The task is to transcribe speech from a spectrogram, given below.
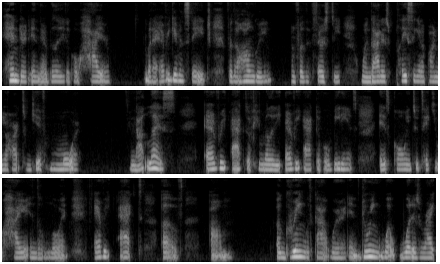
hindered in their ability to go higher. But at every given stage, for the hungry and for the thirsty, when God is placing it upon your heart to give more, not less, every act of humility, every act of obedience is going to take you higher in the Lord. Every act of um, agreeing with God's word and doing what what is right,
